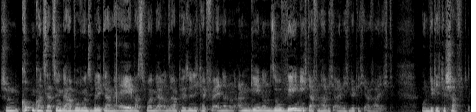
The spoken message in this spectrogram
schon Gruppenkonstellationen gehabt, wo wir uns überlegt haben, hey, was wollen wir an unserer Persönlichkeit verändern und angehen? Und so wenig davon habe ich eigentlich wirklich erreicht und wirklich geschafft.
